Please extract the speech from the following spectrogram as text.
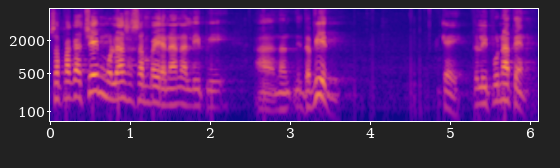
Sapagkat siya mula sa sambayanan na lipi ng- ni David. Okay, tuloy po natin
